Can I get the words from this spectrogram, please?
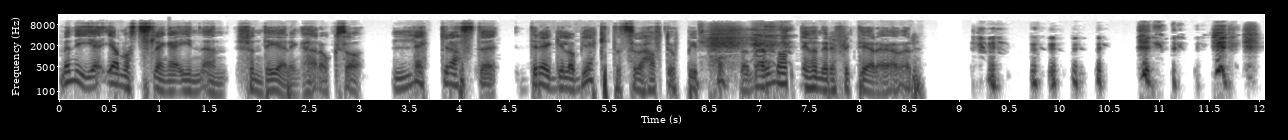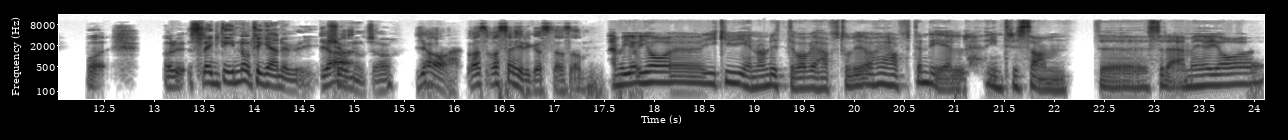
Men jag, måste slänga in en fundering här också. Läckraste dregelobjektet som vi haft uppe i podden, är det något ni hunnit reflektera över? Har du slängt in någonting här nu i Ja. show notes? Ja. Ja, vad, vad säger du Gustafsson? Jag, jag eh, gick ju igenom lite vad vi har haft och vi har haft en del intressant eh, sådär. Men jag, jag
